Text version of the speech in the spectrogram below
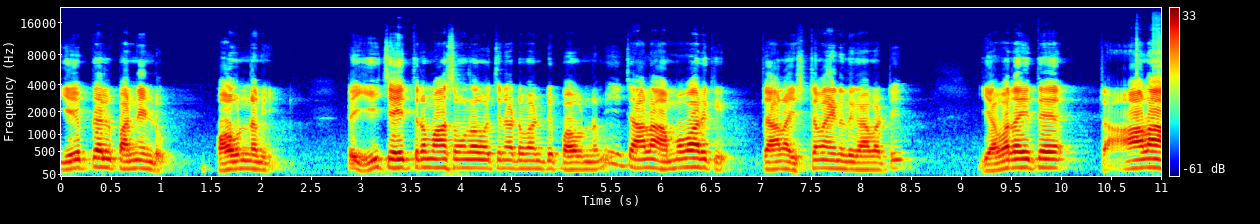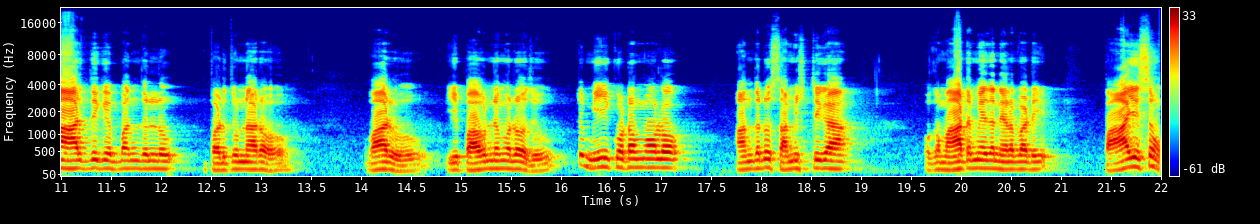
ఏప్రిల్ పన్నెండు పౌర్ణమి. అంటే ఈ చైత్ర మాసంలో వచ్చినటువంటి పౌర్ణమి చాలా అమ్మవారికి చాలా ఇష్టమైనది కాబట్టి ఎవరైతే చాలా ఆర్థిక ఇబ్బందులు పడుతున్నారో వారు ఈ పౌర్ణమి రోజు అంటే మీ కుటుంబంలో అందరూ సమిష్టిగా ఒక మాట మీద నిలబడి పాయసం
